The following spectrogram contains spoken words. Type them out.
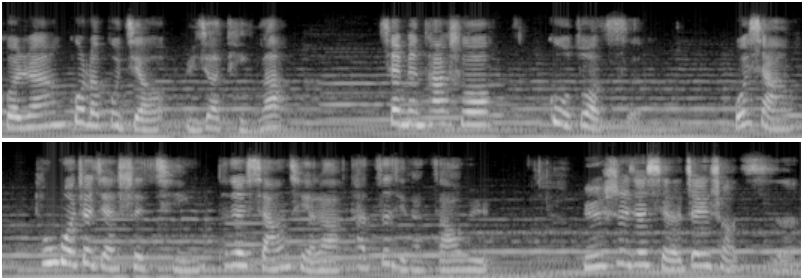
果然过了不久，雨就停了。下面他说故作此，我想通过这件事情，他就想起了他自己的遭遇，于是就写了这一首词。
